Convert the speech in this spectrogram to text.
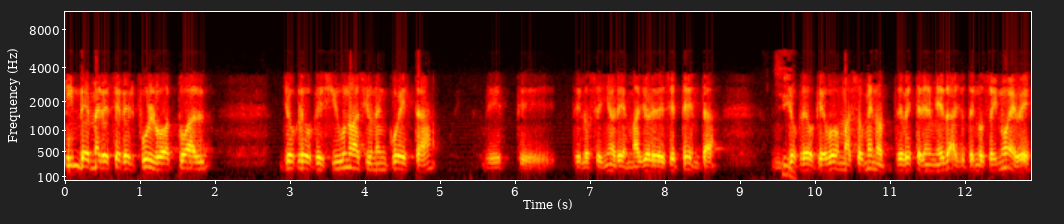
sin desmerecer el fútbol actual, yo creo que si uno hace una encuesta este, de los señores mayores de 70, yo creo que vos más o menos debes tener mi edad, yo tengo 6'9".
